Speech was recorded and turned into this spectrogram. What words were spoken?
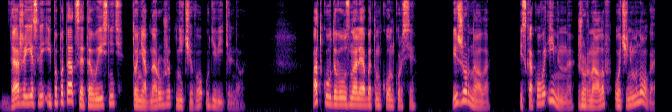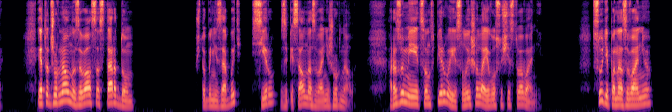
Даже если и попытаться это выяснить, то не обнаружит ничего удивительного. Откуда вы узнали об этом конкурсе? Из журнала. Из какого именно? Журналов очень много. Этот журнал назывался «Стардом». Чтобы не забыть, Сиру записал название журнала. Разумеется, он впервые слышал о его существовании. Судя по названию,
